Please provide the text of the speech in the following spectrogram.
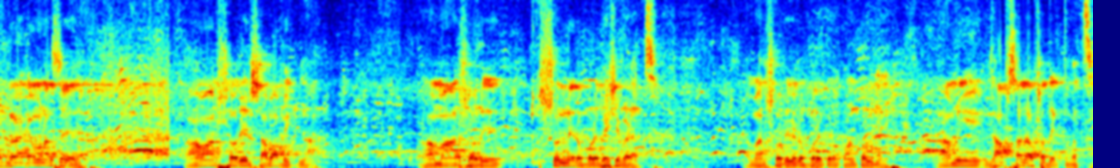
আপনারা কেমন আছেন? আমার শরীর স্বাভাবিক না। আমার শরীর শূন্যের ওপরে ভেসে বেড়াচ্ছে। আমার শরীরের ওপরে কোনো কন্ট্রোল নেই। আমি ঝাপসা ঝাপসা দেখতে পাচ্ছি।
